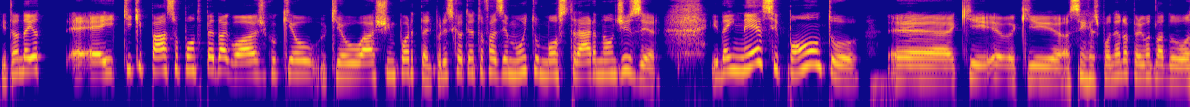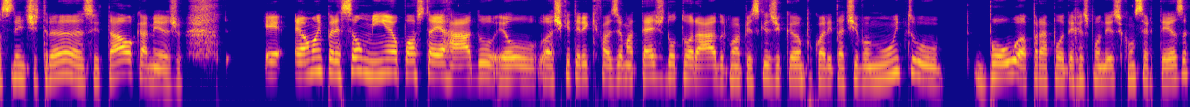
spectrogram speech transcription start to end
Então, daí é, é que, que passa o ponto pedagógico que eu, que eu acho importante. Por isso que eu tento fazer muito mostrar, não dizer. E daí, nesse ponto, é, que, que, assim, respondendo a pergunta lá do acidente de trânsito e tal, Camejo, é, é uma impressão minha, eu posso estar errado. Eu acho que teria que fazer uma tese de doutorado com uma pesquisa de campo qualitativa muito boa para poder responder isso com certeza.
